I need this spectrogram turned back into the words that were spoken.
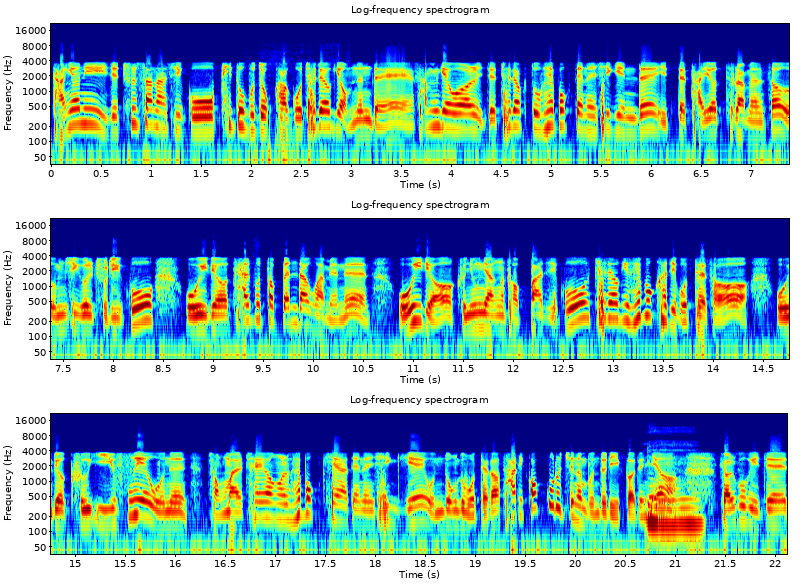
당연히 이제 출산하시고 피도 부족하고 체력이 없는데 3개월 이제 체력도 회복되는 시기인데 이때 다이어트를 하면서 음식을 줄이고 오히려 살부터 뺀다고 하면은 오히려 근육량은 더 빠지고 체력이 회복하지 못해서 오히려 오히려 그 이후에 오는 정말 체형을 회복해야 되는 시기에 운동도 못해서 살이 거꾸로 찌는 분들이 있거든요. 네. 결국 이제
